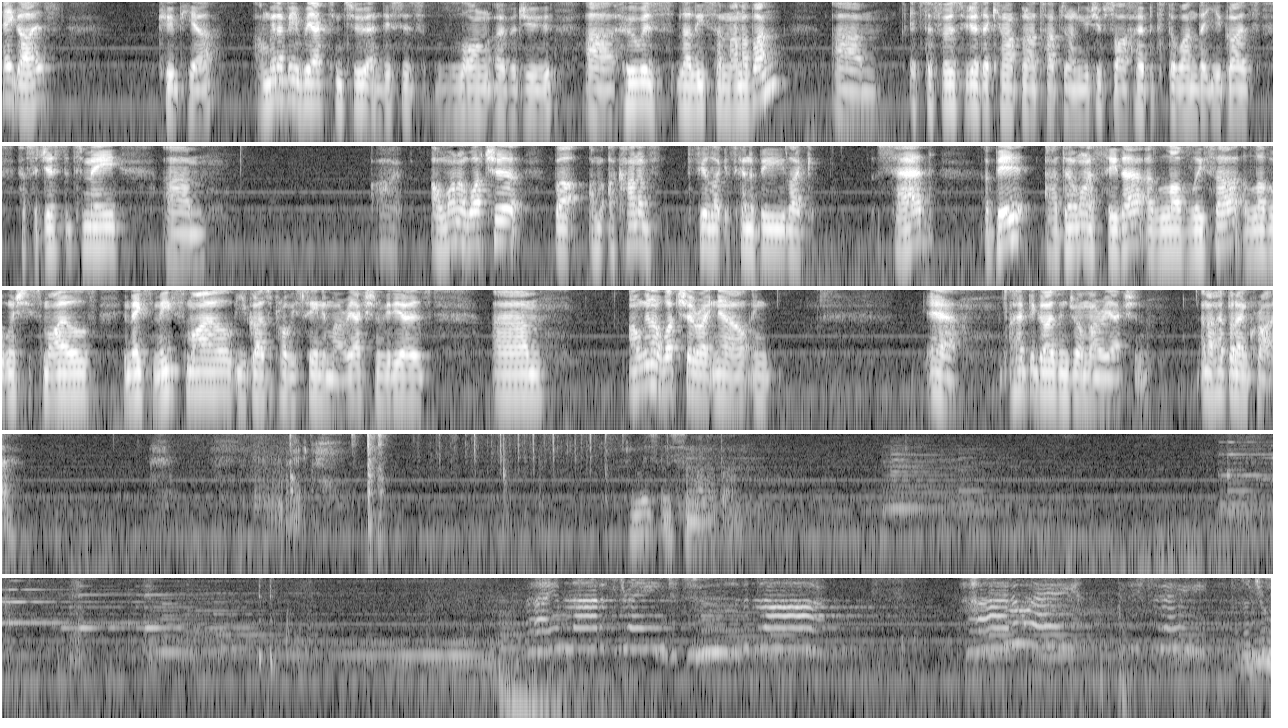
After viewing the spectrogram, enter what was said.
Hey guys, Kube here. I'm gonna be reacting to, and this is long overdue. Uh, who is Lalisa Manoban? Um, it's the first video that came up when I typed it on YouTube, so I hope it's the one that you guys have suggested to me. Um, I, I want to watch it, but I'm, I kind of feel like it's gonna be like sad a bit. I don't want to see that. I love Lisa. I love it when she smiles. It makes me smile. You guys have probably seen in my reaction videos. Um, I'm gonna watch her right now, and yeah, I hope you guys enjoy my reaction, and I hope I don't cry. Who is Lisa Manoban?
